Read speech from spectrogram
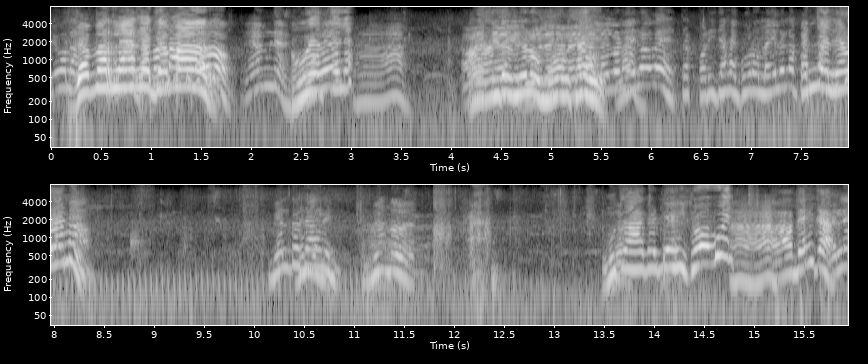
લાગે? જબર લાગે જબર એમ ને ઓય તે લે. હા હવે અંદર મેલો મોલ ખાઈ. લઈ લો હવે તો પડી જાય ગોળો લઈ લે ને પંજા લેવાની. મેલ તો જાવીન મેલ તો હું તો આગળ બેહી છો ઓય. હા હા હા બેહી જા એટલે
